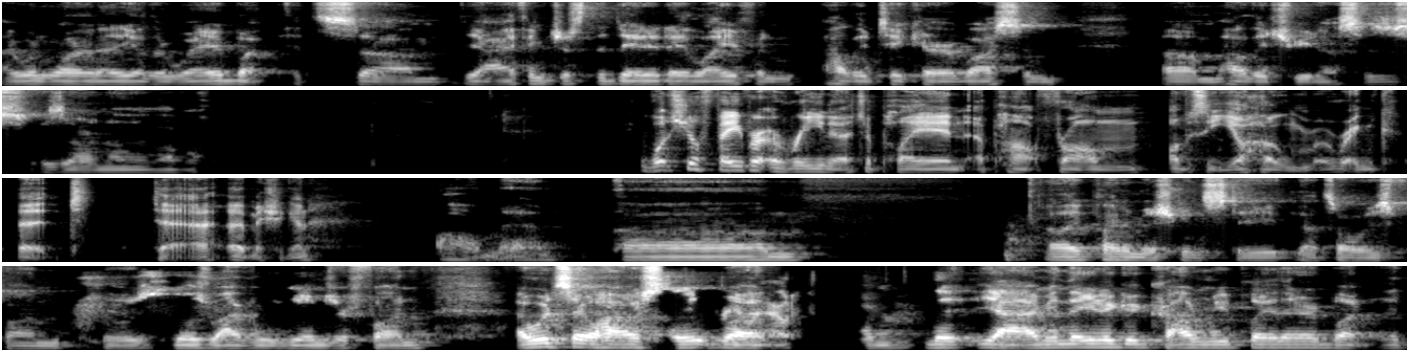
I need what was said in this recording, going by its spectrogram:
I wouldn't want it any other way. But it's um, yeah, I think just the day to day life and how they take care of us and um, how they treat us is is on another level. What's your favorite arena to play in apart from obviously your home rink at uh, at Michigan? Oh man, um, I like playing at Michigan State. That's always fun. Those those rivalry games are fun. I would say Ohio State, but um, the, yeah, I mean they get a good crowd when we play there, but it,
